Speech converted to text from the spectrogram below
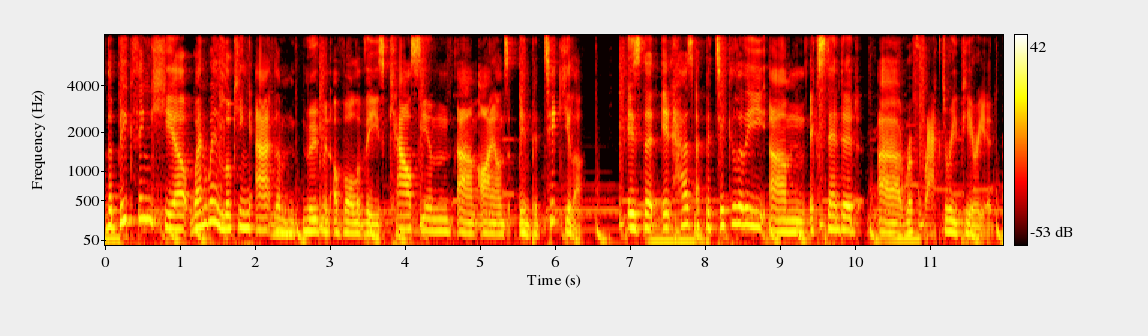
the big thing here, when we're looking at the movement of all of these calcium um, ions in particular, is that it has a particularly um, extended uh, refractory period.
